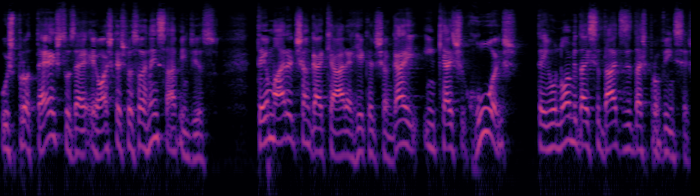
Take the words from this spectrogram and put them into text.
os protestos, é, eu acho que as pessoas nem sabem disso. Tem uma área de Xangai, que é a área rica de Xangai, em que as ruas têm o nome das cidades e das províncias.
